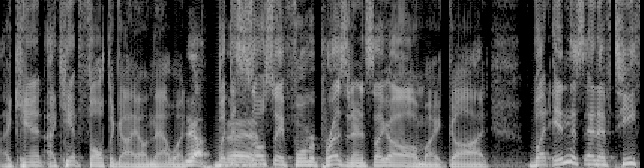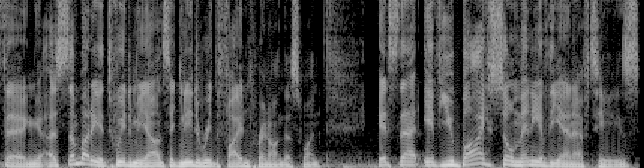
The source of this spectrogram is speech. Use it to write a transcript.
I can't I can't fault the guy on that one. Yeah. But this Yeah, is yeah. also a former president. It's like, "Oh my god." But in this NFT thing, uh, somebody had tweeted me out and said you need to read the fine print on this one. It's that if you buy so many of the NFTs,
